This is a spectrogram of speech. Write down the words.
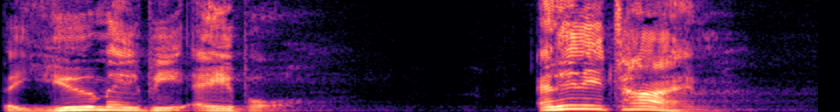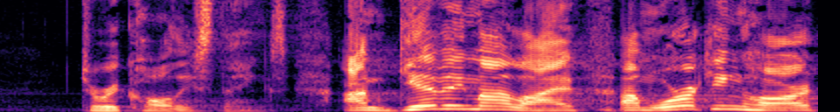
that you may be able at any time to recall these things. I'm giving my life, I'm working hard,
